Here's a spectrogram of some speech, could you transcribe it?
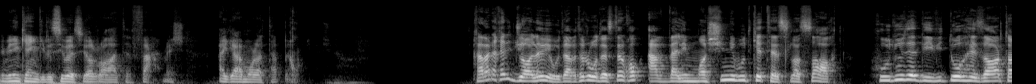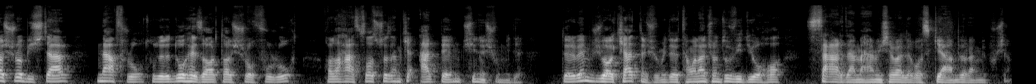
می‌بینین که انگلیسی بسیار راحت فهمش اگر مرتب بخونینش. خبر خیلی جالبی بود. البته رودستر خب اولین ماشینی بود که تسلا ساخت. حدود دیوی دو هزار تاش رو بیشتر نفروخت. حدود دو هزار تاش رو فروخت. حالا حساس شدم که اد بهم چی نشون میده. داره بهم ژاکت نشون میده. احتمالا چون تو ویدیوها سردمه همیشه و لباس گرم دارم میپوشم.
